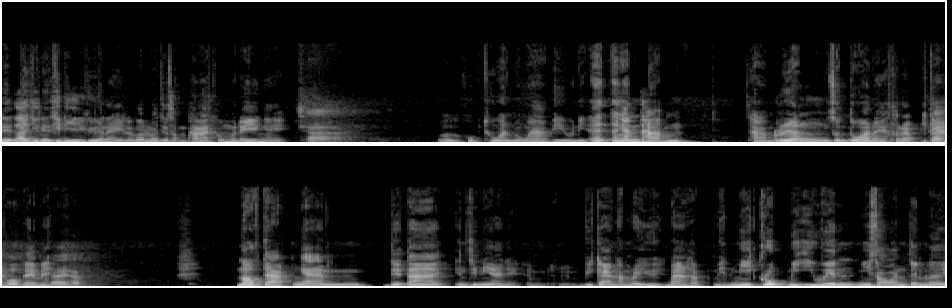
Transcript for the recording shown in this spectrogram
Data Engineer ที่ดีคืออะไร แล้วก็เราจะสัมภาษณ์เขามาได้ยังไง ใช่เออครบถ้วนมากๆพี่วันนี้ เอ๊ะถ้างั้นถาม ถามเรื่องส่วนตัวหน่อยครับ พี่ครักาบรผมได้ไหมได้ครับ นอกจากงาน Data Engineer เนี่ยเอิ่มพี่การทำอะไรอยู่อีกบ้างครับ เห็นมีกรุ๊ปมีอีเวนต์มีสอนเต็มเลย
